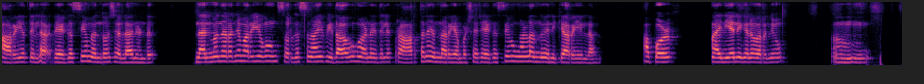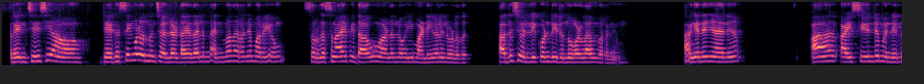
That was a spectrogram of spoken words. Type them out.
അറിയത്തില്ല. രഹസ്യം എന്തോ ചൊല്ലാനുണ്ട്. നന്മ നിറഞ്ഞ മറിയവും സ്വർഗസ്നായ പിതാവുമാണ് ഇതിലെ പ്രാർത്ഥന എന്നറിയാം. പക്ഷെ രഹസ്യങ്ങളൊന്നും എനിക്കറിയില്ല. അപ്പോൾ അനിയൻ ഇങ്ങനെ പറഞ്ഞു ആ രഹസ്യങ്ങളൊന്നും ചൊല്ലണ്ട. ഏതായാലും നന്മ നിറഞ്ഞ മറിയവും സ്വർഗസ്നായ പിതാവുമാണല്ലോ ഈ മണികളിലുള്ളത്. അത് ചൊല്ലിക്കൊണ്ടിരുന്നു കൊള്ളാൻ പറഞ്ഞു. അങ്ങനെ ഞാൻ ആ ഐ സിയുവിന്റെ മുന്നിൽ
